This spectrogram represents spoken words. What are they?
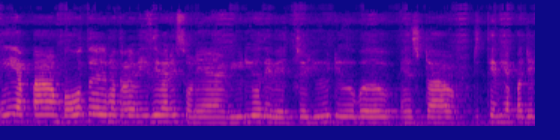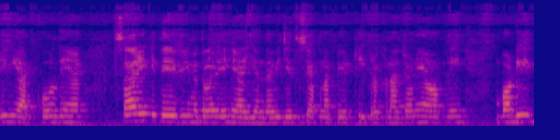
ਇਹ ਆਪਾਂ ਬਹੁਤ ਮਤਲਬ ਇਹਦੇ ਬਾਰੇ ਸੁਣਿਆ ਵੀਡੀਓ ਦੇ ਵਿੱਚ, YouTube ਇੰਸਟਾ ਜਿੱਥੇ ਵੀ ਆਪਾਂ ਜਿਹੜੀ ਵੀ ਐਪ ਖੋਲਦੇ ਆ ਸਾਰੇ ਕਿਤੇ ਵੀ ਮਤਲਬ ਇਹ ਆਈ ਜਾਂਦਾ ਵੀ ਜੇ ਤੁਸੀਂ ਆਪਣਾ ਪੇਟ ਠੀਕ ਰੱਖਣਾ ਚਾਹੁੰਦੇ ਹੋ, ਆਪਣੀ ਬਾਡੀ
